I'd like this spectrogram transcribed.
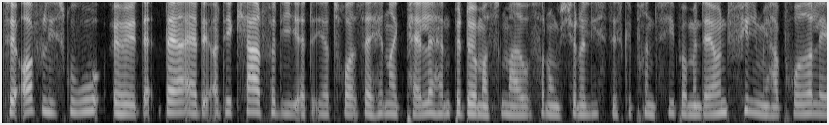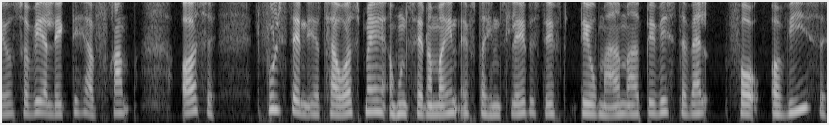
til offentlig skue, øh, der, der er det, og det er klart, fordi at jeg tror også, at Henrik Palle, han bedømmer så meget ud fra nogle journalistiske principper, men det er jo en film, jeg har prøvet at lave, så ved at lægge det her frem, også fuldstændig, jeg tager også med, at hun sender mig ind efter hendes læbestift, det er jo meget, meget bevidste valg for at vise,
